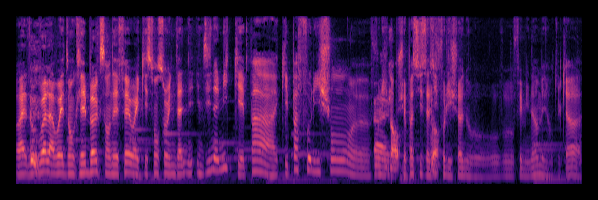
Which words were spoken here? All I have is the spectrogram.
Ouais, donc voilà, ouais, donc les Bucks en effet, ouais, qui sont sur une, dynamique qui est pas, qui est pas folichon. euh, foli- Ouais, non. je sais pas si ça se dit folichon au, féminin, mais en tout cas,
